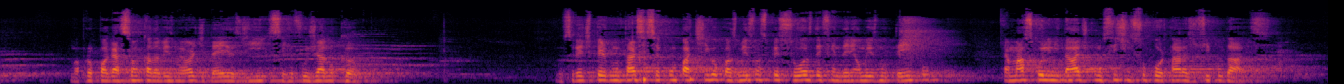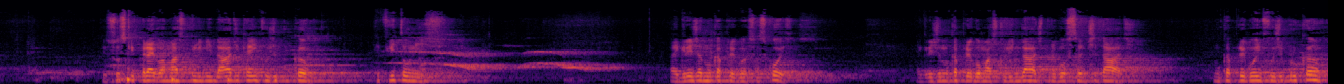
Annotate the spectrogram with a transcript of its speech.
uma propagação cada vez maior de ideias de se refugiar no campo. Gostaria de perguntar se isso é compatível com as mesmas pessoas defenderem ao mesmo tempo que a masculinidade consiste em suportar as dificuldades. Pessoas que pregam a masculinidade querem fugir para o campo. Reflitam nisso. A igreja nunca pregou essas coisas. A igreja nunca pregou masculinidade, pregou santidade. Nunca pregou em fugir para o campo.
